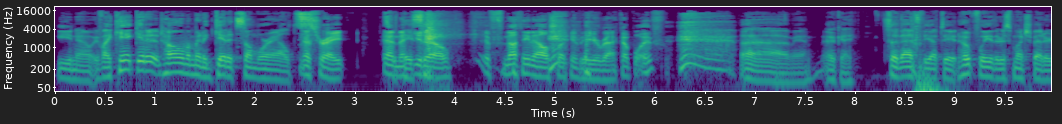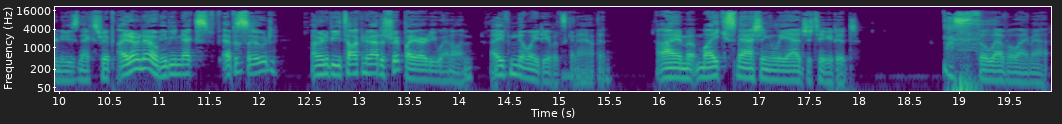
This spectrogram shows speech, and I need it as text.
You know, if I can't get it at home, I'm going to get it somewhere else. That's right. and you say. know, if nothing else, I can be your backup wife. Ah, man. Okay. So that's the update. Hopefully there's much better news next trip. I don't know. Maybe next episode I'm going to be talking about a trip I already went on. I have no idea what's going to happen. I'm Mike smashingly agitated. That's the level I'm at.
